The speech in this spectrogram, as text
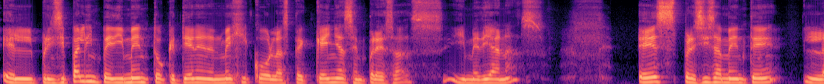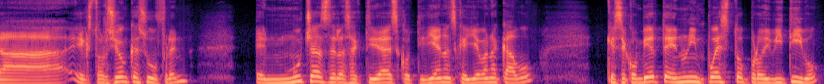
el principal impedimento que tienen en México las pequeñas empresas y medianas es precisamente la extorsión que sufren en muchas de las actividades cotidianas que llevan a cabo, que se convierte en un impuesto prohibitivo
